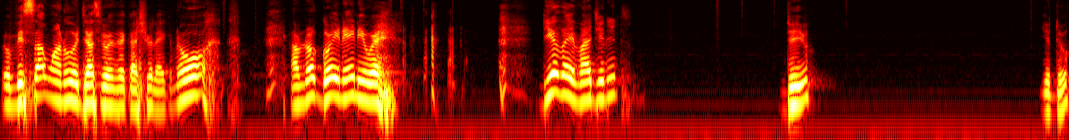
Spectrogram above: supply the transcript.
There'll be someone who will just be like a shoe, like, no, I'm not going anywhere. Do you ever imagine it? Do you? You do?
